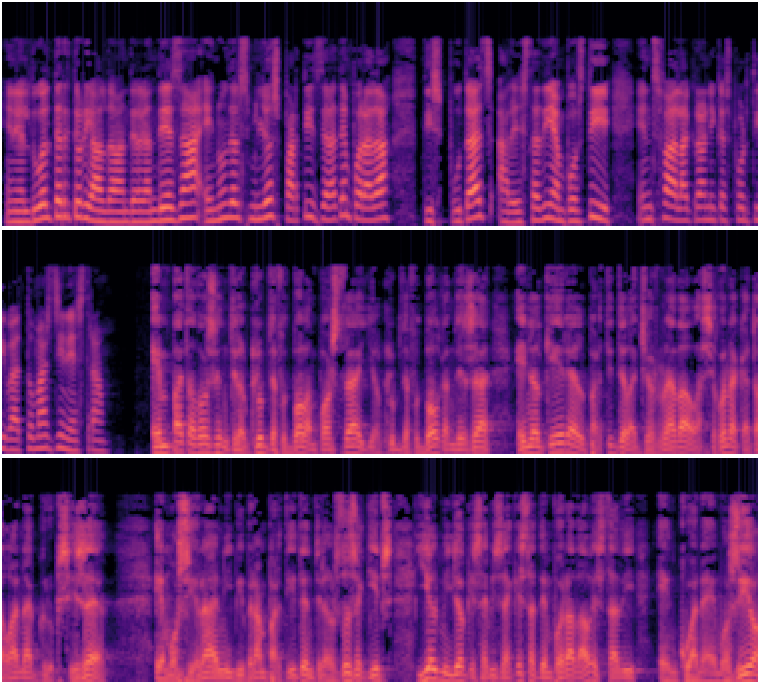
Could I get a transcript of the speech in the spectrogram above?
en el duel territorial davant del Gandesa en un dels millors partits de la temporada disputats a l'estadi Postí. Ens fa la crònica esportiva Tomàs Ginestra. Empat a dos entre el Club de Futbol Amposta i el Club de Futbol Gandesa en el que era el partit de la jornada a la segona catalana grup 6è. Emocionant i vibrant partit entre els dos equips i el millor que s'ha vist aquesta temporada a l'estadi en quant a emoció.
